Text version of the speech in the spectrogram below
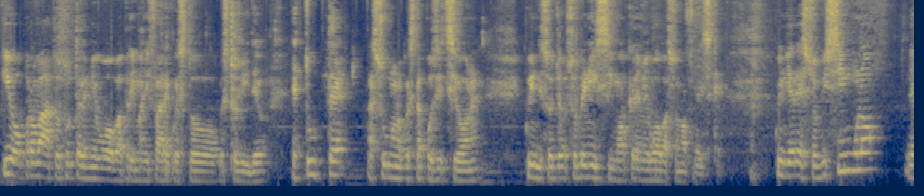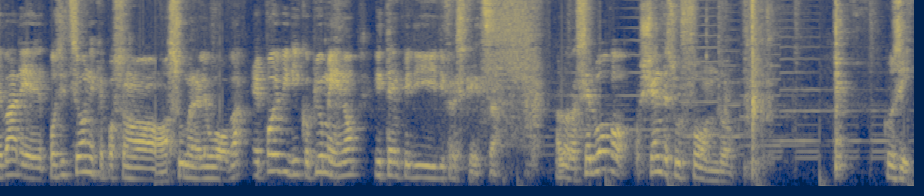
io ho provato tutte le mie uova prima di fare questo, questo video e tutte assumono questa posizione. Quindi so, so benissimo che le mie uova sono fresche. Quindi adesso vi simulo le varie posizioni che possono assumere le uova e poi vi dico più o meno i tempi di, di freschezza. Allora se l'uovo scende sul fondo così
